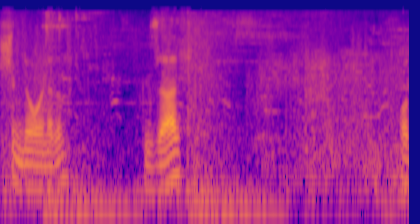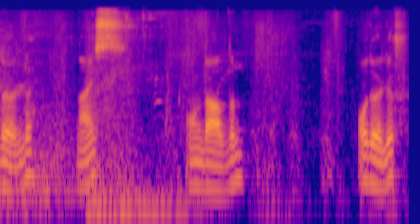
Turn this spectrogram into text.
Şimdi oynadım. Güzel. O da öldü. Nice. Onu da aldım. O da ölür.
